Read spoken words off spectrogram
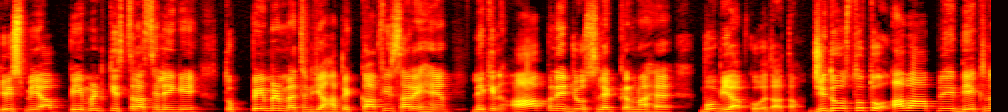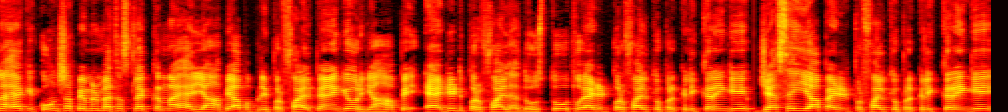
کہ اس میں آپ پیمنٹ کس طرح سے لیں گے؟ تو پیمنٹ میتھڈ یہاں پہ کافی سارے ہیں، لیکن آپ نے جو سلیکٹ کرنا ہے، وہ بھی آپ کو بتاتا ہوں۔ جی دوستو، تو اب آپ نے دیکھنا ہے کہ کون سا پیمنٹ میتھڈ سلیکٹ کرنا ہے۔ یہاں پہ آپ اپنی پروفائل پہ آئیں گے اور یہاں پہ ایڈٹ پروفائل ہے۔ دوستو، تو ایڈٹ پروفائل کے اوپر کلک کریں گے۔ جیسے ہی آپ ایڈٹ پروفائل کے اوپر کلک کریں گے،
